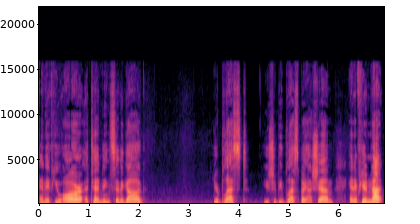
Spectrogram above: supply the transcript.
And if you are attending synagogue, you're blessed. You should be blessed by Hashem. And if you're not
